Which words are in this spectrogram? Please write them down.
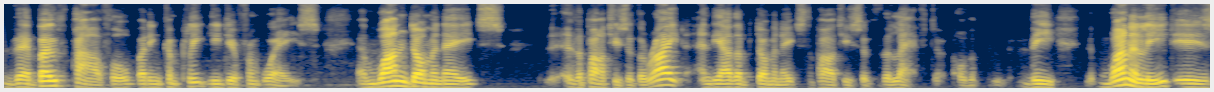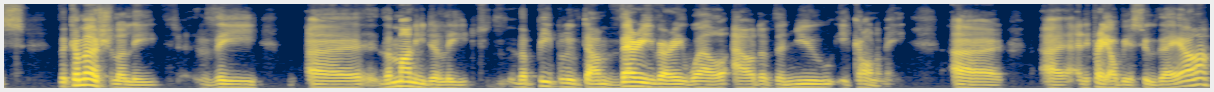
they're both powerful, but in completely different ways. And one dominates the parties of the right, and the other dominates the parties of the left. Or the the one elite is the commercial elite, the uh, the moneyed elite, the people who've done very, very well out of the new economy. Uh, uh, and it's pretty obvious who they are.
